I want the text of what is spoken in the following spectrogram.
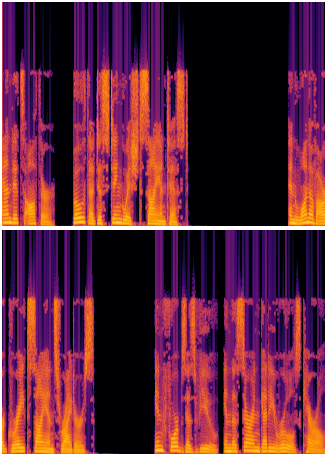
and its author, both a distinguished scientist and one of our great science writers. In Forbes's view, in the Serengeti Rules Carroll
